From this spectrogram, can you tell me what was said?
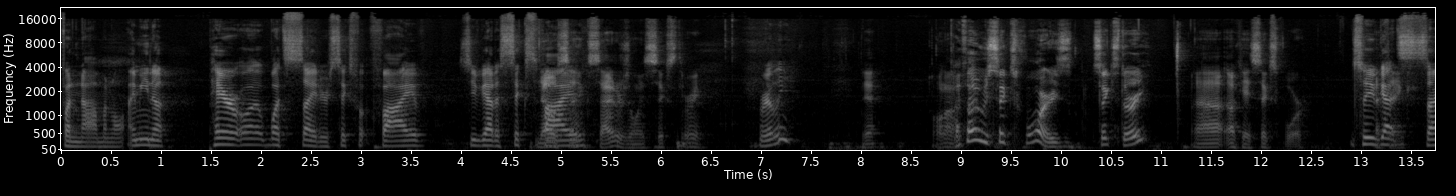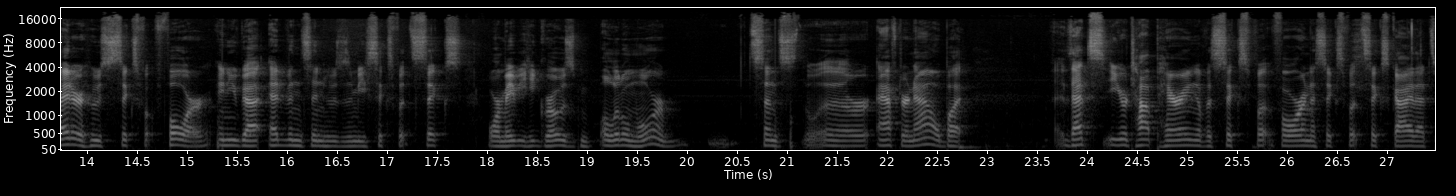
phenomenal. I mean, a pair. uh, What's Seider? Six foot five. So you've got a six no, I five. think Seider's only six three. Really? Yeah. Hold on. I on. thought he was six four. He's six three. Uh, okay, six four. So you've I got think. Seider who's six foot four, and you've got Edvinsson who's gonna be six foot six, or maybe he grows a little more since uh, or after now. But that's your top pairing of a six foot four and a six foot six guy. That's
